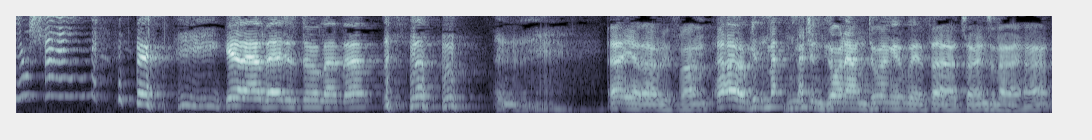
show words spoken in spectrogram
you shine. Get out there, just do it like that. Oh, yeah, that'd be fun. Oh, imagine going out and doing it with uh, Tones and I, huh?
